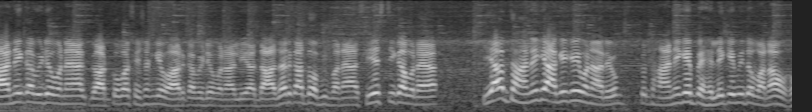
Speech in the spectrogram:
थाने का वीडियो बनाया घाटकोपा स्टेशन के बाहर का वीडियो बना लिया, दादर का तो अभी बनाया सी का बनाया। ये आप थाने के आगे के ही बना रहे हो तो थाने के पहले के भी तो बनाओ।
